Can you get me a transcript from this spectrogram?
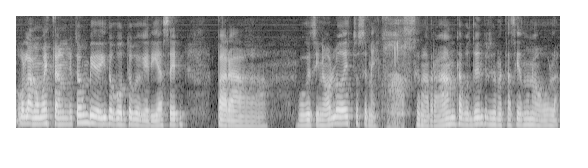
Hola, ¿cómo están? Esto es un videito corto que quería hacer para... Porque si no hablo de esto se me, se me atraganta por dentro y se me está haciendo una ola.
